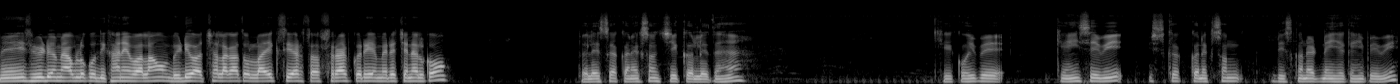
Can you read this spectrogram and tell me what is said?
मैं इस वीडियो में आप लोग को दिखाने वाला हूँ। वीडियो अच्छा लगा तो लाइक शेयर सब्सक्राइब करिए मेरे चैनल को। पहले इसका कनेक्शन चेक कर लेते हैं। कि कोई पे कहीं से भी इसका कनेक्शन डिस्कनेक्ट नहीं है कहीं पे भी।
